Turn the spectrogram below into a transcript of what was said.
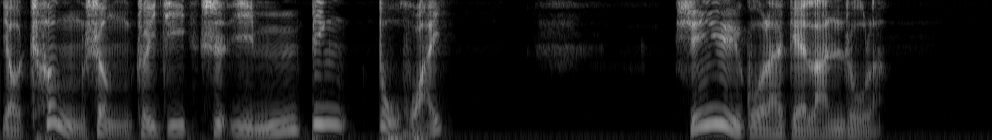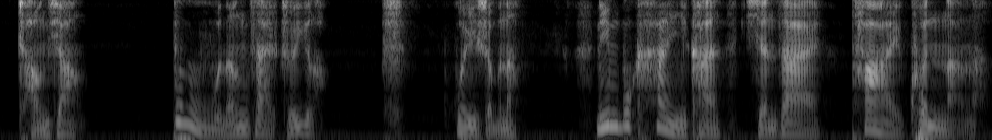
要乘胜追击，是引兵渡淮。荀彧过来给拦住了，丞相。不能再追了，为什么呢？您不看一看，现在太困难了，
